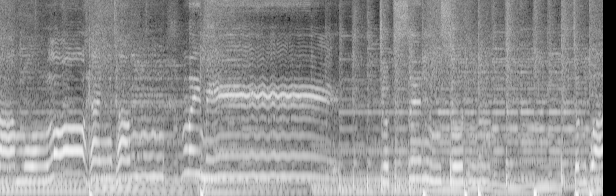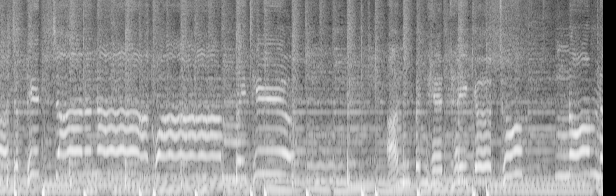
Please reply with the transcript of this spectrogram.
ตามวงล้อแห่งธรรมไม่มี จุดสิ้นสุด จนกว่าจะพิจารณาความไม่เที่ยงอันเป็นเหตุให้เกิดทุกข์น้อมน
